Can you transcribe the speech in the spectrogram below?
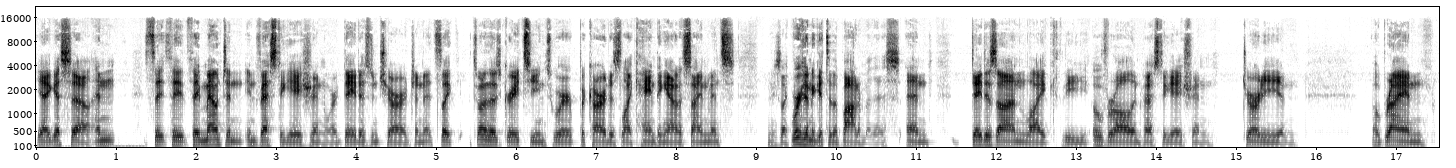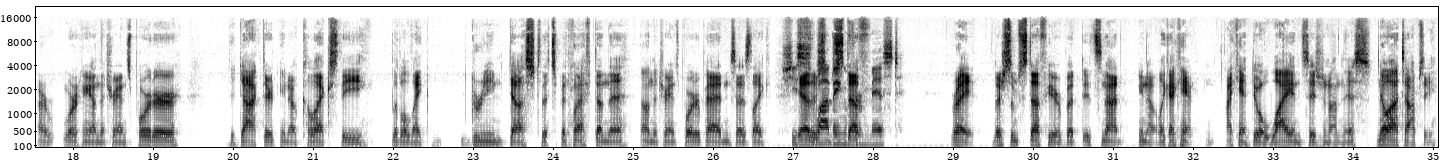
Yeah, I guess so. And they, they they mount an investigation where Data's in charge, and it's like it's one of those great scenes where Picard is like handing out assignments, and he's like, "We're gonna get to the bottom of this." And Data's on like the overall investigation. Geordi and O'Brien are working on the transporter. the doctor, you know, collects the little like green dust that's been left on the on the transporter pad and says like, She's yeah, there's some stuff. for mist. Right. There's some stuff here, but it's not, you know, like I can't I can't do a Y incision on this. No autopsy.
